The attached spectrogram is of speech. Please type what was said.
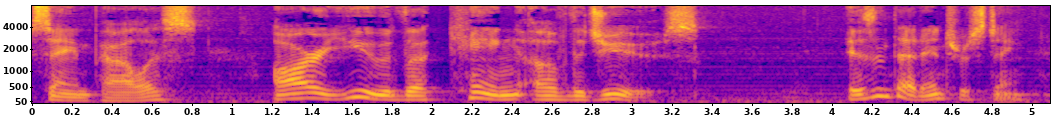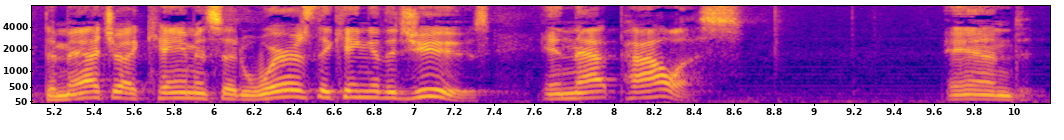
same palace, Are you the king of the Jews? Isn't that interesting? The Magi came and said, Where's the king of the Jews? In that palace. And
